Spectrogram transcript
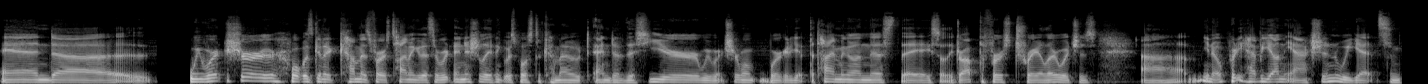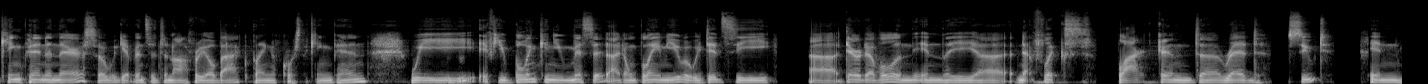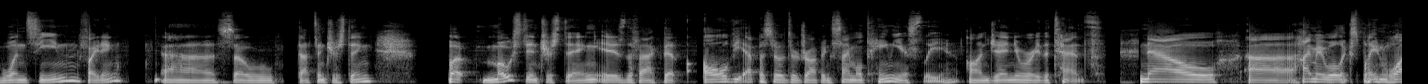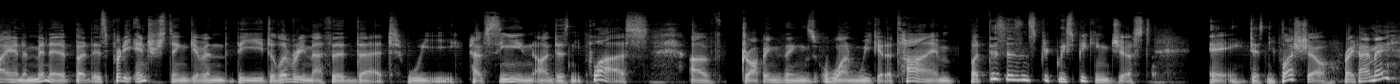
And uh, we weren't sure what was going to come as far as timing of this. Initially, I think it was supposed to come out end of this year. We weren't sure when we are going to get the timing on this. They so they dropped the first trailer, which is um, you know pretty heavy on the action. We get some Kingpin in there, so we get Vincent D'Onofrio back playing, of course, the Kingpin. We, mm-hmm. if you blink and you miss it, I don't blame you, but we did see uh, Daredevil in the in the uh, Netflix black and uh, red suit in one scene fighting. Uh, so that's interesting. But most interesting is the fact that all the episodes are dropping simultaneously on January the 10th. Now, uh, Jaime will explain why in a minute, but it's pretty interesting given the delivery method that we have seen on Disney Plus of dropping things one week at a time. But this isn't strictly speaking just a Disney Plus show, right, Jaime?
